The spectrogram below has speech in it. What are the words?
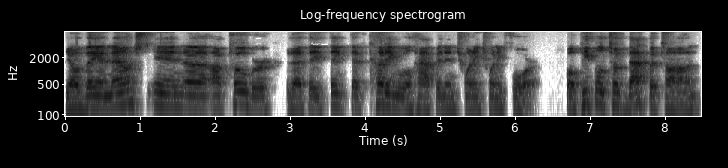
You know, they announced in uh, October that they think that cutting will happen in 2024. Well, people took that baton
